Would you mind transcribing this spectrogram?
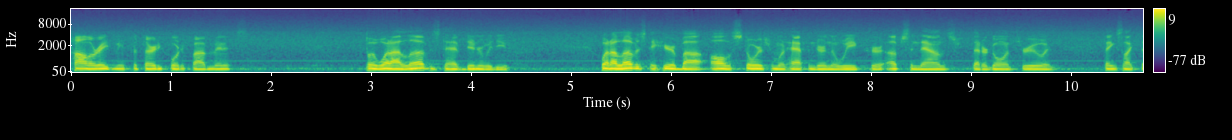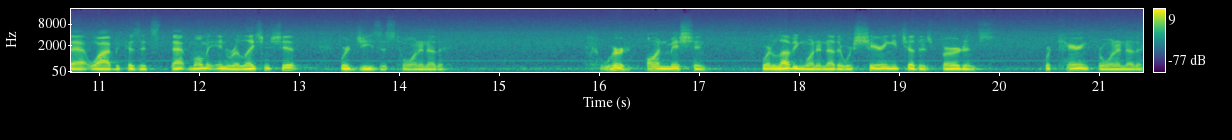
tolerating me for 30, 45 minutes. But what I love is to have dinner with you. What I love is to hear about all the stories from what happened during the week or ups and downs that are going through and things like that. Why? Because it's that moment in relationship we're Jesus to one another. We're on mission. We're loving one another. We're sharing each other's burdens. We're caring for one another.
